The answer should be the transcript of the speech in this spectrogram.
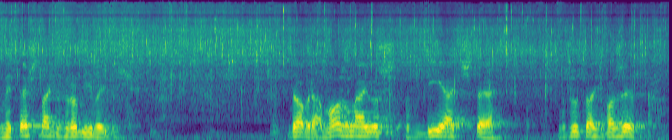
My też tak zrobimy dziś. Dobra, można już wbijać te, wrzucać warzywka.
